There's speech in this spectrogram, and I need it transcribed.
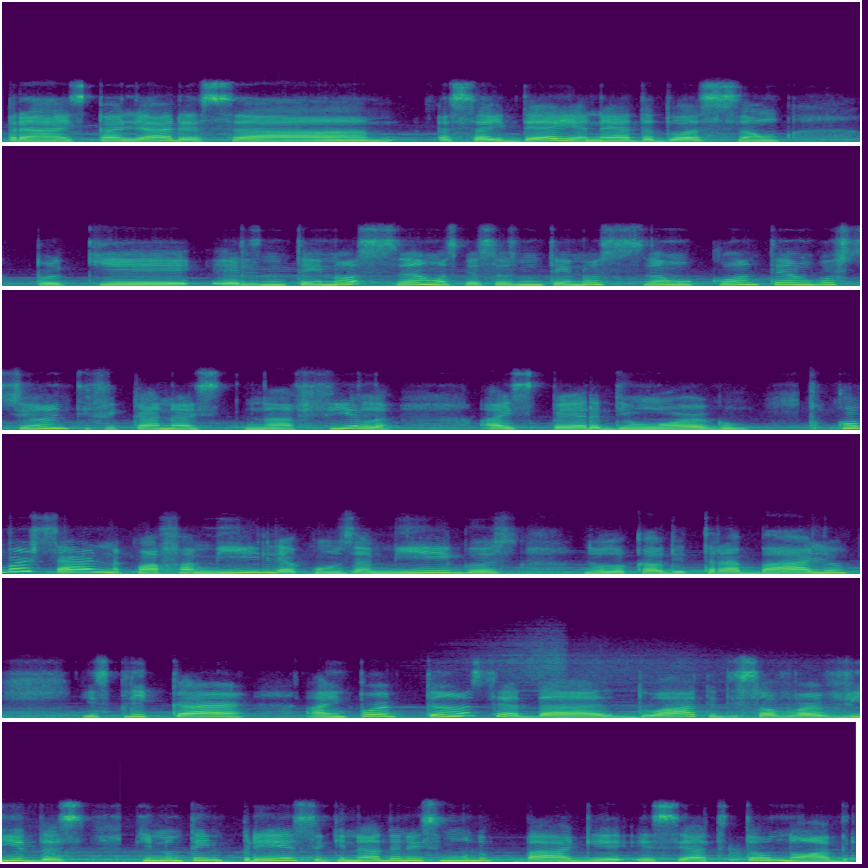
para espalhar essa, essa ideia né, da doação porque eles não têm noção, as pessoas não têm noção o quanto é angustiante ficar na, na fila à espera de um órgão. Conversar com a família, com os amigos, no local de trabalho, explicar a importância da, do ato de salvar vidas, que não tem preço, que nada nesse mundo pague esse ato tão nobre.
